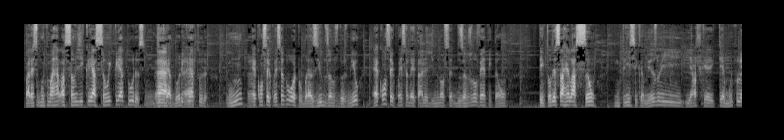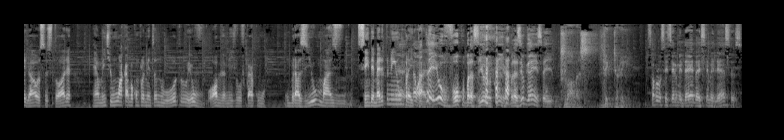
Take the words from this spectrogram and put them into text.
parece muito uma relação de criação e criatura, assim, de é, criador e é. criatura. Um é. é. consequência do outro. O Brasil dos anos 2000 é consequência da Itália de 19, dos anos 90. Então, tem toda essa relação intrínseca mesmo e, e acho que é, que é muito legal essa história. Realmente um acaba complementando o outro. Eu, obviamente, vou ficar com o Brasil, mas sem demérito nenhum é, para a Itália. Não, até eu vou pro Brasil, não tenho. o Brasil ganha isso aí. Flawless victory. Só para vocês terem uma ideia das semelhanças,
